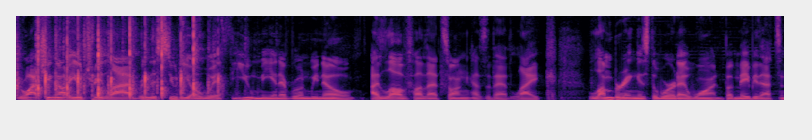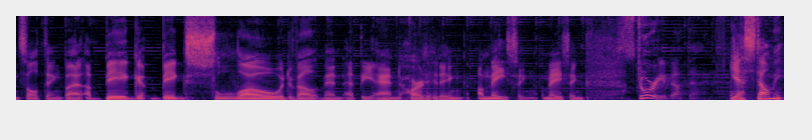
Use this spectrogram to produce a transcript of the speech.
You're watching Audiotree Live. We're in the studio with you, me, and everyone we know. I love how that song has that, like, lumbering is the word I want, but maybe that's insulting. But a big, big, slow development at the end, hard hitting. Amazing, amazing. Story about that. Yes, tell me.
